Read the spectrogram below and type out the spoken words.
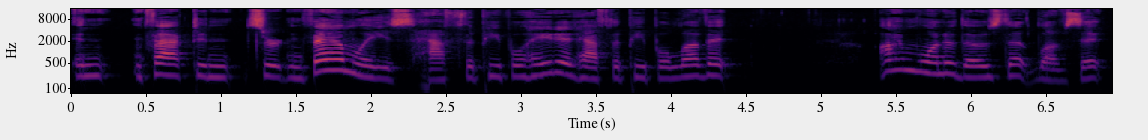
In, in fact, in certain families, half the people hate it, half the people love it. I'm one of those that loves it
